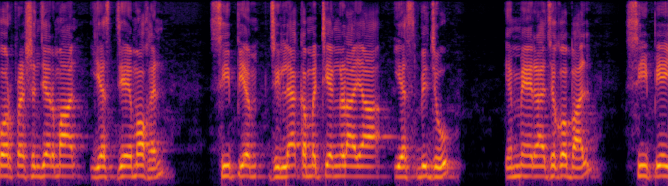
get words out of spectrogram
corporation chairman S Jayamohan C P M ജില്ലാ കമ്മിറ്റി അംഗങ്ങളായ S Biju M A Rajagopal C P I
